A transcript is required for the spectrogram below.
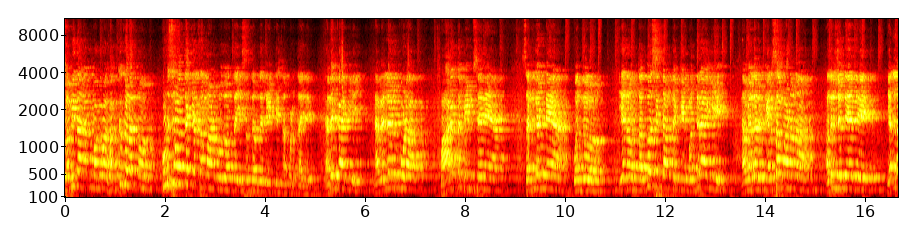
ಸಂವಿಧಾನಾತ್ಮಕ ಹಕ್ಕುಗಳನ್ನು ಕುಡಿಸುವಂತ ಕೆಲಸ ಮಾಡಬಹುದು ಅಂತ ಈ ಸಂದರ್ಭದಲ್ಲಿ ಹೇಳಿಕೆ ಇಷ್ಟಪಡ್ತಾ ಇದ್ದೀನಿ. ಅದಕ್ಕಾಗಿ ನಾವೆಲ್ಲರೂ ಕೂಡ ಭಾರತ ಭೀಮಸೇನೆಯ ಸಂಘಟನೆಯ ಒಂದು, ಏನು ತತ್ವ ಸಿದ್ಧಾಂತಕ್ಕೆ ಭದ್ರಾಗಿ ನಾವೆಲ್ಲರೂ ಕೆಲಸ ಮಾಡೋಣ. ಅದ್ರ ಜೊತೆಯಲ್ಲಿ ಎಲ್ಲ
